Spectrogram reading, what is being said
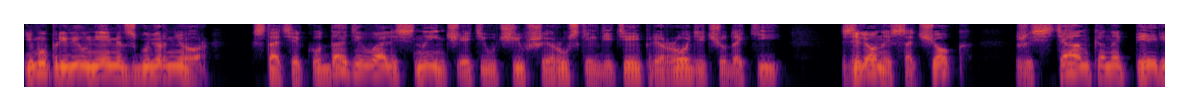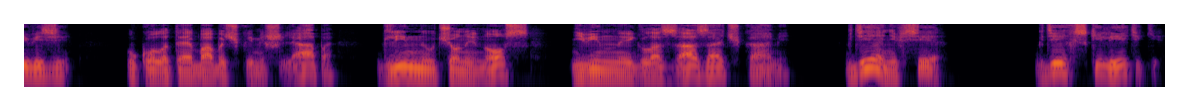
ему привил немец-гувернер. Кстати, куда девались нынче эти учившие русских детей природе чудаки? Зеленый сачок, жестянка на перевязи, уколотая бабочками шляпа, длинный ученый нос, невинные глаза за очками. Где они все? Где их скелетики?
